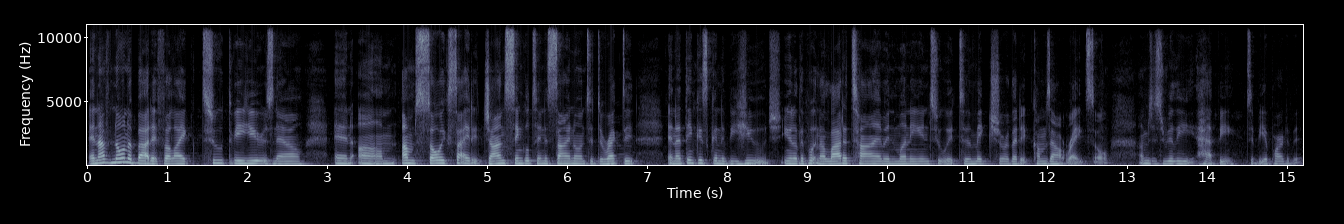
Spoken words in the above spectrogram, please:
And I've known about it for like two, three years now, and um, I'm so excited. John Singleton is signed on to direct it, and I think it's going to be huge. You know, they're putting a lot of time and money into it to make sure that it comes out right. So I'm just really happy to be a part of it.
